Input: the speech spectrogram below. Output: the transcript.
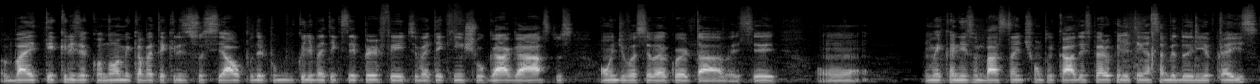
vai ter crise econômica, vai ter crise social, o poder público ele vai ter que ser perfeito, você vai ter que enxugar gastos, onde você vai cortar, vai ser um, um mecanismo bastante complicado, eu espero que ele tenha sabedoria para isso.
